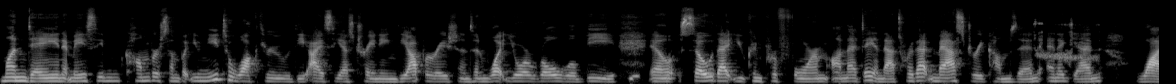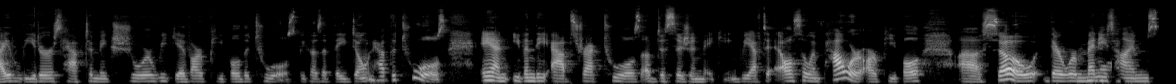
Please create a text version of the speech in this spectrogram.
mundane it may seem cumbersome but you need to walk through the ics training the operations and what your role will be you know so that you can perform on that day and that's where that mastery comes in and again why leaders have to make sure we give our people the tools because if they don't have the tools and even the abstract tools of decision making we have to also empower our people uh, so there were many times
